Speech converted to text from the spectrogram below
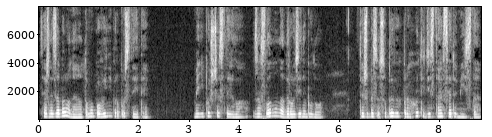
Це ж не заборонено, тому повинні пропустити. Мені пощастило, заслону на дорозі не було. Тож без особливих пригод дістався до міста.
